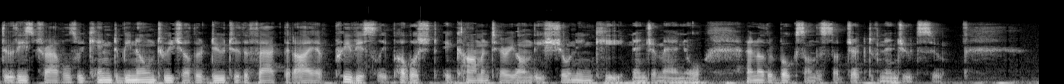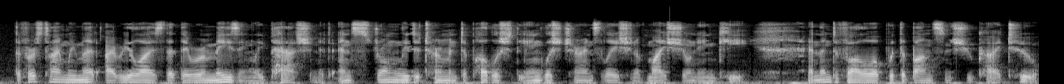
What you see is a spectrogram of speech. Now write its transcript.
Through these travels we came to be known to each other due to the fact that I have previously published a commentary on the Shonin-ki Ninja Manual and other books on the subject of ninjutsu. The first time we met, I realized that they were amazingly passionate and strongly determined to publish the English translation of my Shonin-ki, and then to follow up with the Bansen Shukai too,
